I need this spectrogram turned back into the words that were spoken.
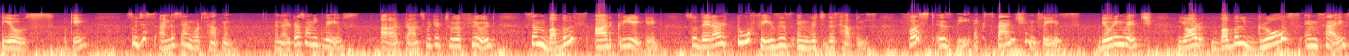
tears okay? So just understand what's happening when ultrasonic waves are transmitted through a fluid, some bubbles are created. So there are two phases in which this happens. First is the expansion phase during which your bubble grows in size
